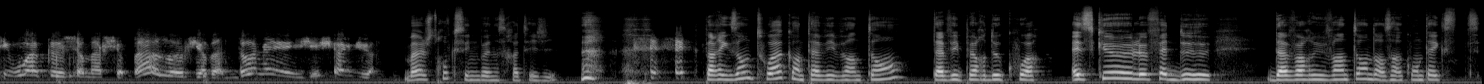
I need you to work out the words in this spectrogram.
Si je vois que ça ne marche pas, alors j'abandonne et je change. Bah, je trouve que c'est une bonne stratégie. Par exemple, toi, quand t'avais 20 ans, t'avais peur de quoi? Est-ce que le fait de d'avoir eu 20 ans dans un contexte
